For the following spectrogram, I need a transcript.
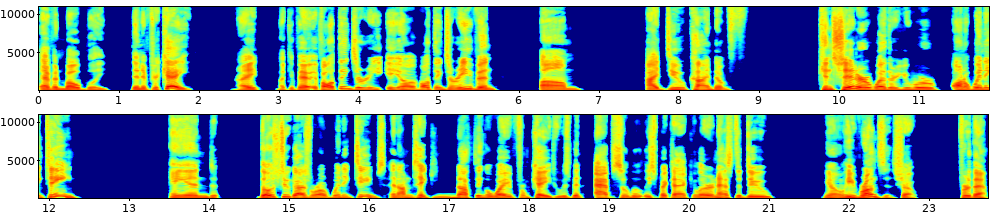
Evan Mobley, than if you're Cade, right? Like if if all things are you know if all things are even, um, I do kind of consider whether you were on a winning team, and those two guys were on winning teams, and I'm taking nothing away from Cade, who has been absolutely spectacular and has to do, you know, he runs the show for them.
